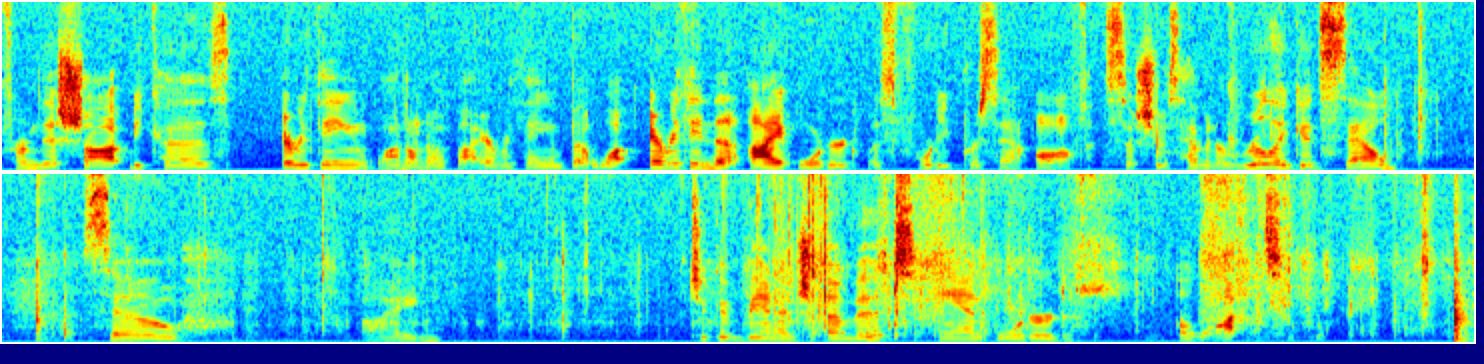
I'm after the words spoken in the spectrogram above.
from this shop because everything, well, I don't know about everything, but what everything that I ordered was 40% off. So she was having a really good sale. So I took advantage of it and ordered a lot. Okay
